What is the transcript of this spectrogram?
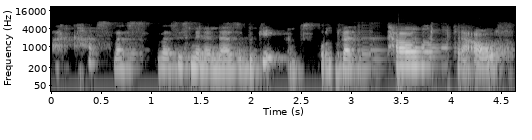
ach krass, was, was ist mir denn da so begegnet? Und was taucht da auf?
